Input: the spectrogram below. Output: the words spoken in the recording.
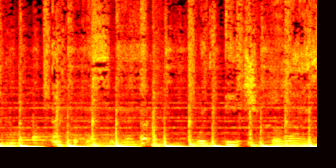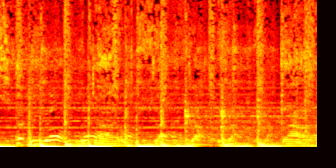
effortlessly with each horizon. We dial, dial, dial, dial.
